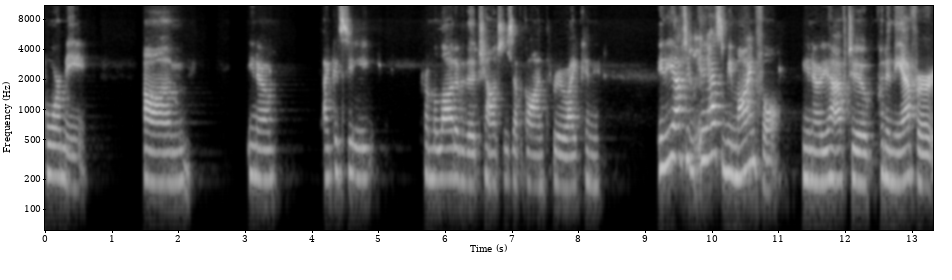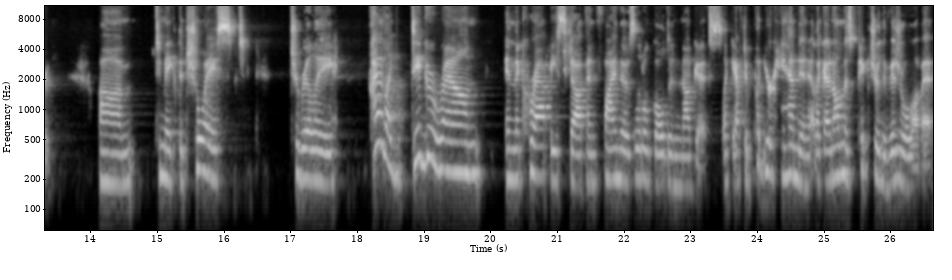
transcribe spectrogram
for me. Um, you know, I could see from a lot of the challenges I've gone through. I can. You have to. It has to be mindful you know you have to put in the effort um, to make the choice to really kind of like dig around in the crappy stuff and find those little golden nuggets. Like you have to put your hand in it. Like i'd almost picture the visual of it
